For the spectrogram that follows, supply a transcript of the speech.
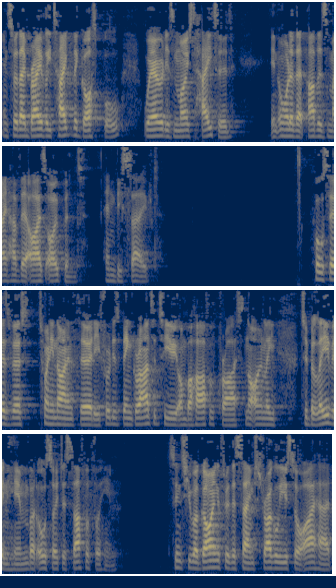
And so they bravely take the gospel where it is most hated in order that others may have their eyes opened and be saved. Paul says, verse 29 and 30, For it has been granted to you on behalf of Christ not only to believe in him, but also to suffer for him. Since you are going through the same struggle you saw I had,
